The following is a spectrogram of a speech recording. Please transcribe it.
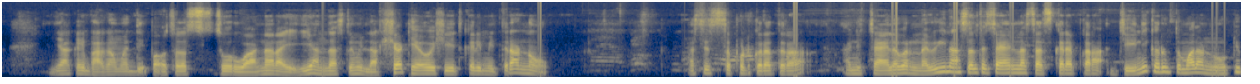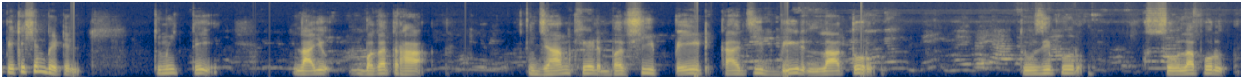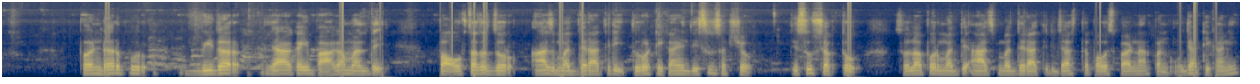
या काही भागामध्ये पावसाचा जोर वाढणार आहे. ही अंदाज तुम्ही लक्षात ठेवावे शेतकरी मित्रांनो. असेच सपोर्ट करत राहा आणि चॅनलवर नवीन असेल तर चॅनलला सबस्क्राईब करा. जेणेकरून तुम्हाला नोटिफिकेशन भेटेल. तुम्ही ते लाईव्ह बघत राहा. जामखेड बर्शी पेठ काजी बीड लातूर तुळजीपूर सोलापूर पंढरपूर बिदर या काही भागामध्ये पावसाचा जोर आज मध्यरात्री तुरळक ठिकाणी दिसू शकतो दिसू शकतो. सोलापूरमध्ये आज मध्यरात्री जास्त पाऊस पडणार पण उद्या ठिकाणी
